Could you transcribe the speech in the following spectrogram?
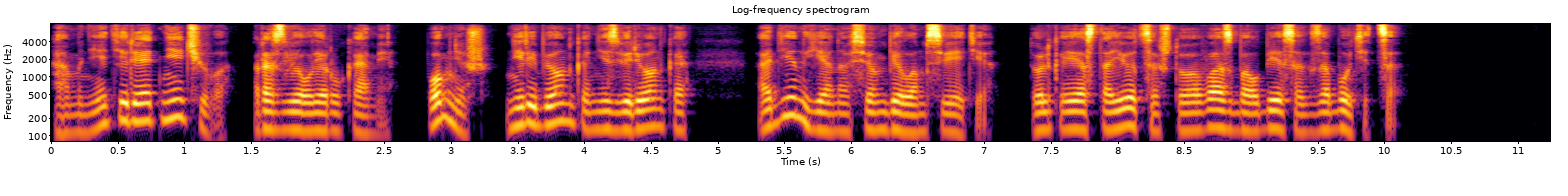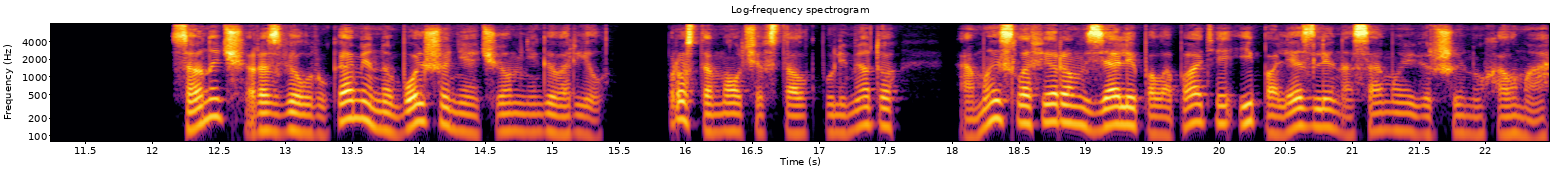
«А мне терять нечего», – развел я руками. «Помнишь, ни ребенка, ни зверенка. Один я на всем белом свете. Только и остается, что о вас, балбесах, заботиться». Саныч развел руками, но больше ни о чем не говорил. Просто молча встал к пулемету, а мы с Лафером взяли по лопате и полезли на самую вершину холма.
